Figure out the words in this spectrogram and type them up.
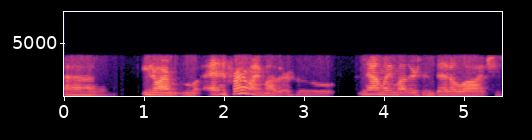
uh, you know, I'm in front of my mother, who now my mother's in bed a lot. She's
